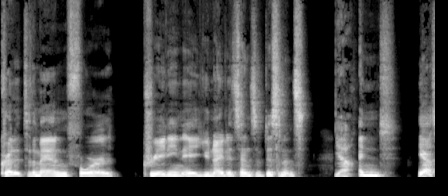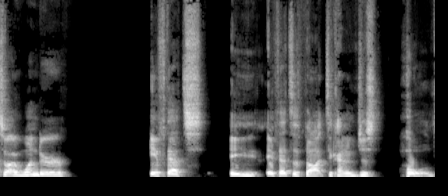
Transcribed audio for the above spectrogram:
credit to the man for creating a united sense of dissonance. Yeah, And yeah, so I wonder if that's a if that's a thought to kind of just hold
